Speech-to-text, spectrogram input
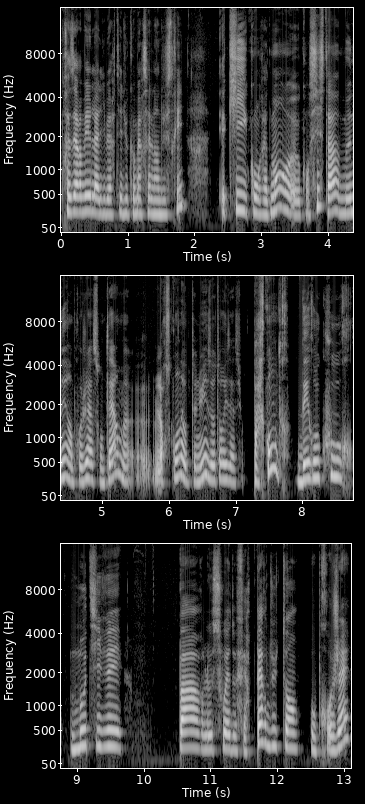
préserver la liberté du commerce et de l'industrie, qui concrètement euh, consiste à mener un projet à son terme euh, lorsqu'on a obtenu les autorisations. Par contre, des recours motivés par le souhait de faire perdre du temps au projet,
